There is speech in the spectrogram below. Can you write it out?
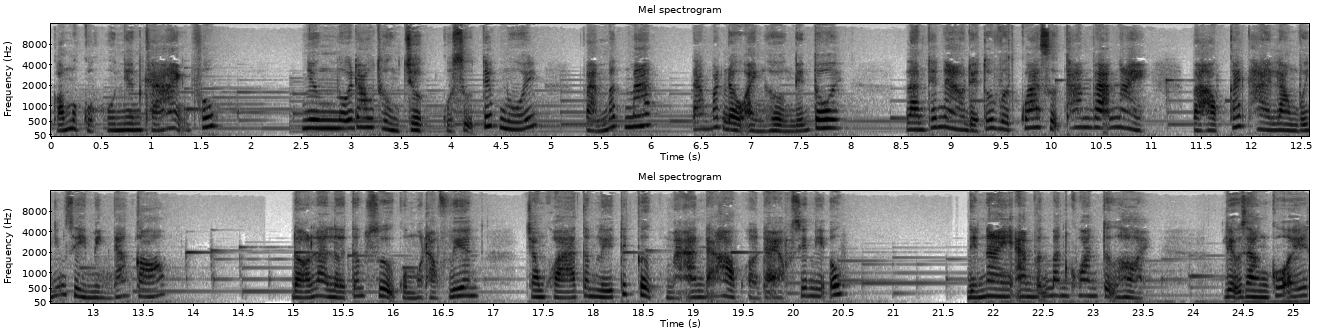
có một cuộc hôn nhân khá hạnh phúc. Nhưng nỗi đau thường trực của sự tiếc nuối và mất mát đang bắt đầu ảnh hưởng đến tôi. Làm thế nào để tôi vượt qua sự than vãn này? Và học cách hài lòng với những gì mình đang có đó là lời tâm sự của một học viên trong khóa tâm lý tích cực mà an đã học ở đại học sydney úc đến nay, an vẫn băn khoăn tự hỏi, liệu rằng cô ấy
